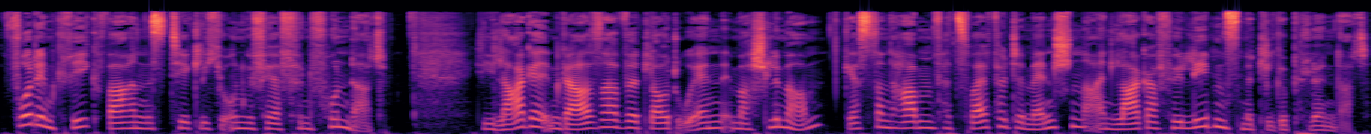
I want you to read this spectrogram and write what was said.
Vor dem Krieg waren es täglich ungefähr 500. Die Lage in Gaza wird laut UN immer schlimmer. Gestern haben verzweifelte Menschen ein Lager für Lebensmittel geplündert.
